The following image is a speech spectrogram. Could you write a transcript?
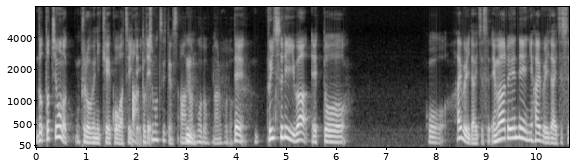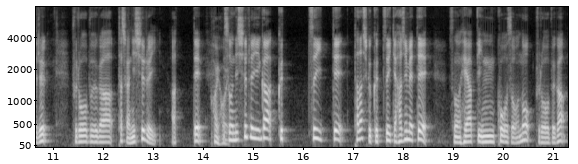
ど、どっちものプローブに傾向はついてい、てあどっち。もついてるんです。あ、うんなるほど、なるほど。で、V3 は、えっと、こう、ハイブリダイズする、mRNA にハイブリダイズするプローブが確か2種類あって、はいはい。その2種類がくっついて、正しくくっついて初めて、そのヘアピン構造のプローブが、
